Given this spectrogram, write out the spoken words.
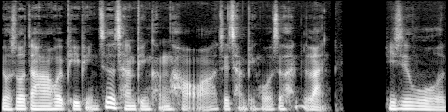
有时候大家会批评这个产品很好啊，这产品或是很烂。其实我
